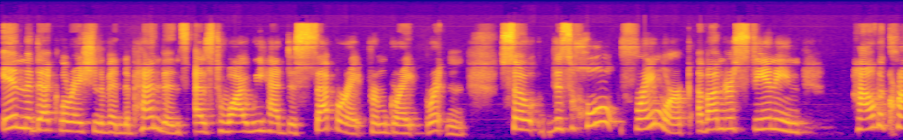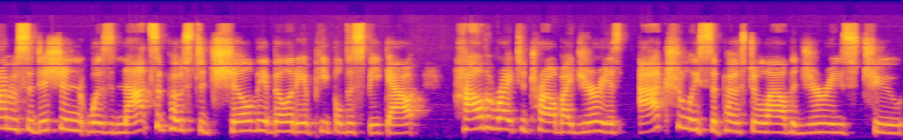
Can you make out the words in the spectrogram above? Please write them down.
in the declaration of independence as to why we had to separate from great britain. So this whole framework of understanding how the crime of sedition was not supposed to chill the ability of people to speak out how the right to trial by jury is actually supposed to allow the juries to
